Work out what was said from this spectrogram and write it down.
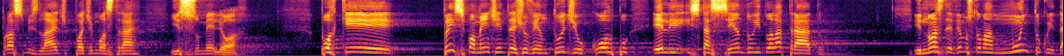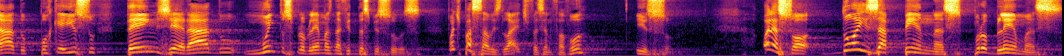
Próximo slide pode mostrar isso melhor. Porque principalmente entre a juventude e o corpo, ele está sendo idolatrado. E nós devemos tomar muito cuidado, porque isso tem gerado muitos problemas na vida das pessoas. Pode passar o slide, fazendo favor? Isso. Olha só, dois apenas problemas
